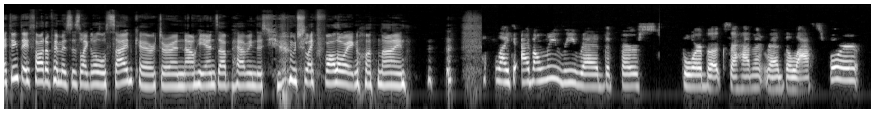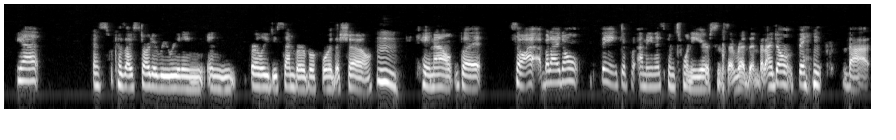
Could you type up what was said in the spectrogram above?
I think they thought of him as this like little side character and now he ends up having this huge like following online. Like I've only reread the first four books. I haven't read the last four yet. It's because I started rereading in early December before the show Mm. came out. But so I, but I don't think if, I mean, it's been 20 years since I've read them, but I don't think that,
